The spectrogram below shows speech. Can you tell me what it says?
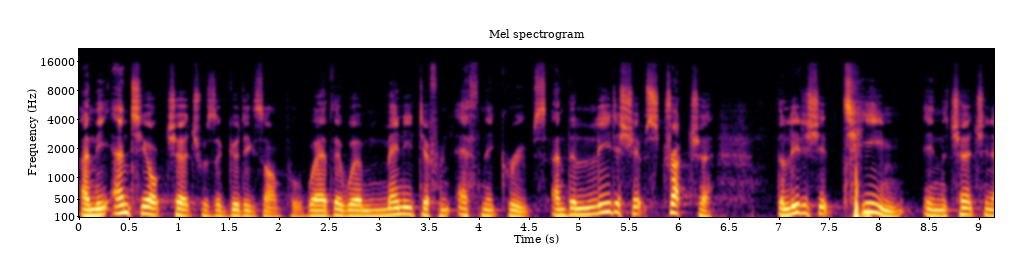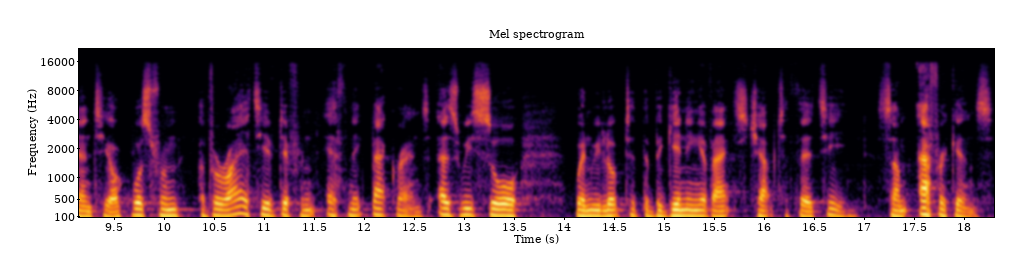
And the Antioch church was a good example where there were many different ethnic groups, and the leadership structure, the leadership team in the church in Antioch was from a variety of different ethnic backgrounds, as we saw when we looked at the beginning of Acts chapter 13. Some Africans,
